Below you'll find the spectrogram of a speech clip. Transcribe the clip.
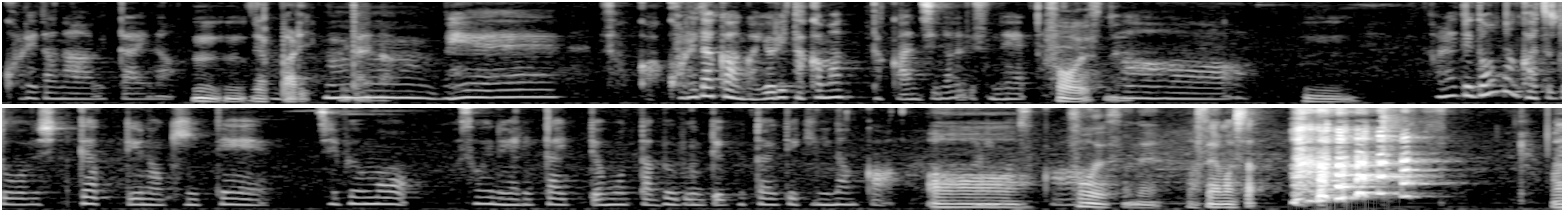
これだなみたいな。うんうん。やっぱりみたいな。うんへえそうか。これだ感がより高まった感じなんですね。そうですね。ああうん。それってどんな活動をしたっていうのを聞いて自分もそういうのやりたいって思った部分って具体的になんかありあますか？あそうですよね。忘れました。全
